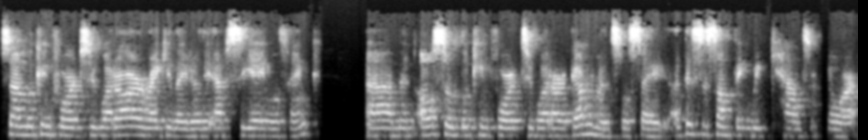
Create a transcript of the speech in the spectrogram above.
So I'm looking forward to what our regulator, the FCA, will think, um, and also looking forward to what our governments will say. Uh, this is something we can't ignore.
